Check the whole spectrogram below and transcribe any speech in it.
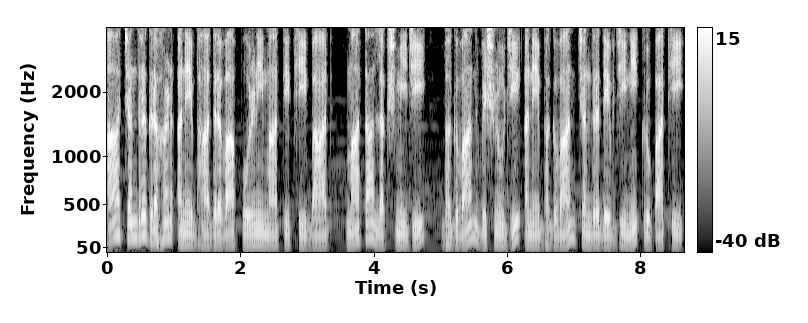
આ ચંદ્રગ્રહણ અને ભાદરવા પૂર્ણિમા તિથિ બાદ માતા લક્ષ્મીજી, ભગવાન વિષ્ણુજી અને ભગવાન ચંદ્રદેવજીની કૃપાથી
